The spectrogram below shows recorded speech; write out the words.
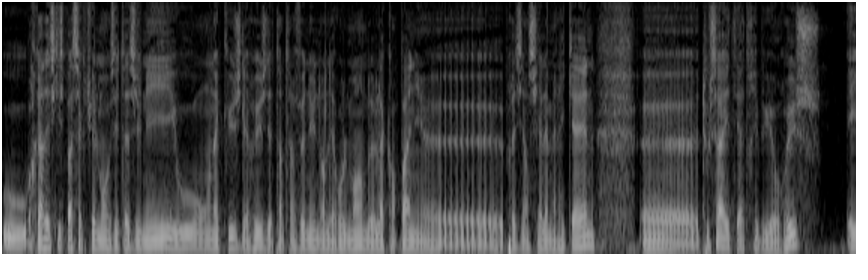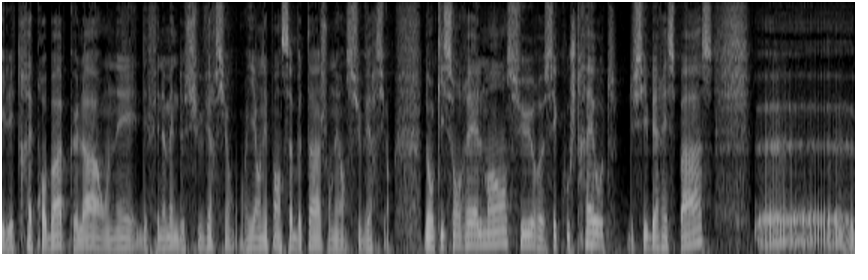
ou regardez ce qui se passe actuellement aux États-Unis, où on accuse les Russes d'être intervenus dans le déroulement de la campagne euh, présidentielle américaine. Euh, tout ça a été attribué aux Russes et il est très probable que là, on ait des phénomènes de subversion. Vous voyez, on n'est pas en sabotage, on est en subversion. Donc, ils sont réellement sur ces couches très hautes du cyberespace. Euh,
